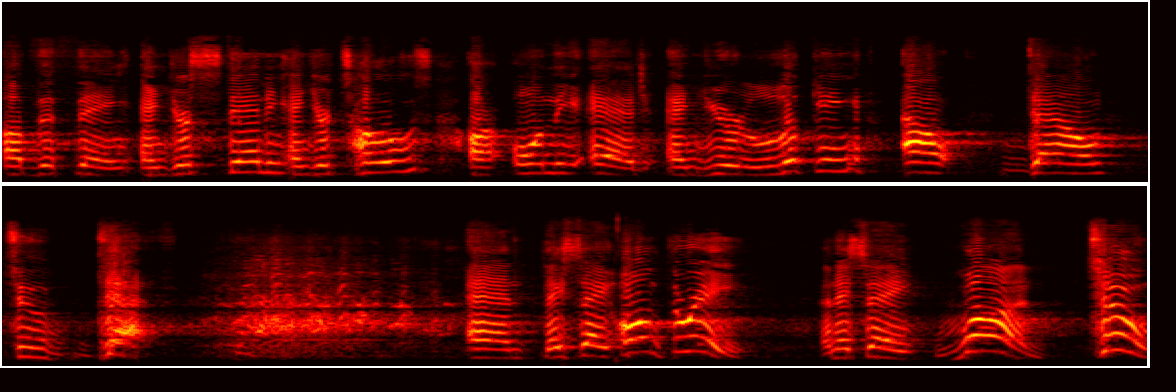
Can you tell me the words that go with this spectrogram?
of the thing, and you're standing, and your toes are on the edge, and you're looking out down to death. and they say, on three. And they say, one, two.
